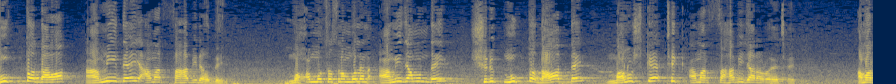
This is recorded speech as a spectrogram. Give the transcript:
মুক্ত দাওয়াত আমি দেই, আমার সাহাবিরাও দেই। মোহাম্মদ সাল্লাম বলেন, আমি যেমন দেই, শিরিক মুক্ত দাওয়াত দেই মানুষকে ঠিক আমার সাহাবি যারা রয়েছে, আমার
